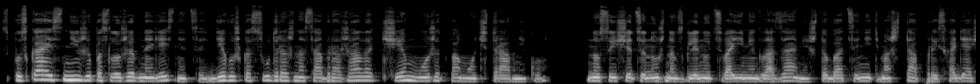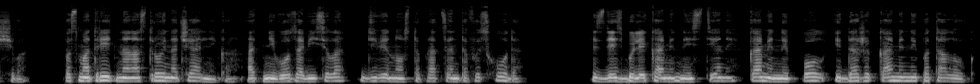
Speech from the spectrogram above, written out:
Спускаясь ниже по служебной лестнице, девушка судорожно соображала, чем может помочь травнику. Но сыщице нужно взглянуть своими глазами, чтобы оценить масштаб происходящего. Посмотреть на настрой начальника. От него зависело 90% исхода. Здесь были каменные стены, каменный пол и даже каменный потолок.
